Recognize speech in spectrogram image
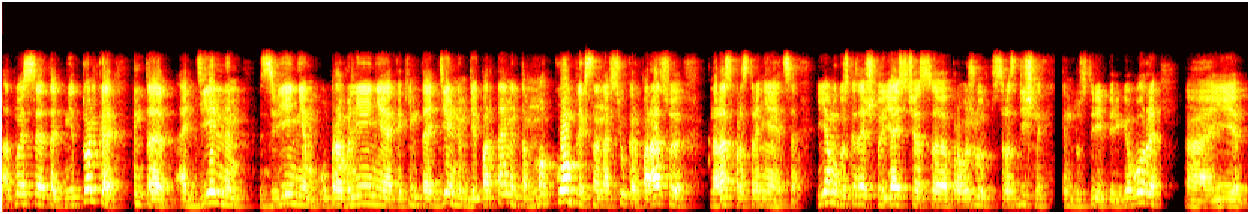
относится это не только к каким-то отдельным звеньям управления, каким-то отдельным департаментом, но комплексно на всю корпорацию распространяется. И я могу сказать, что я сейчас э, провожу с различных индустрий переговоры, э, и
